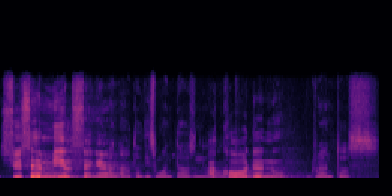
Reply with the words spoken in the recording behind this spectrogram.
Sur ces 1000, Seigneur, And out of these 1,000, Lord, accorde-nous grant us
